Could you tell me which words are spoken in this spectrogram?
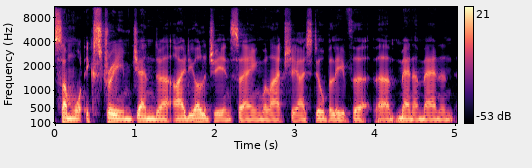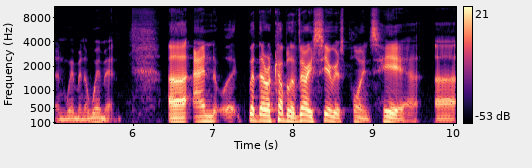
somewhat extreme gender ideology and saying, well, actually, I still believe that uh, men are men and, and women are women. Uh, and but there are a couple of very serious points here uh,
